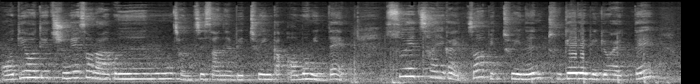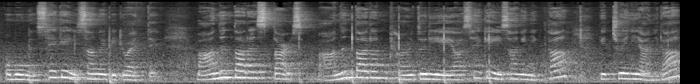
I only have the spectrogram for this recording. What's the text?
어디 어디 중에서라고는 전치사는 between과 among인데 수의 차이가 있죠. between은 두 개를 비교할 때 among은 세 개 이상을 비교할 때 많은 다른 stars, 많은 다른 별들이에요. 세 개 이상이니까 between이 아니라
